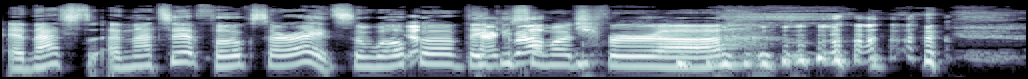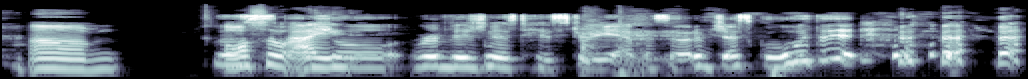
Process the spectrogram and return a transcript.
And that's and that's it, folks. All right. So welcome. Thank you so up. much for uh um Also, I- revisionist history episode of Just Go With It.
